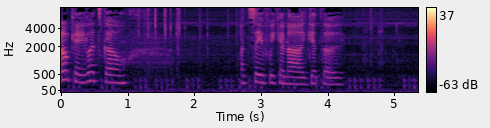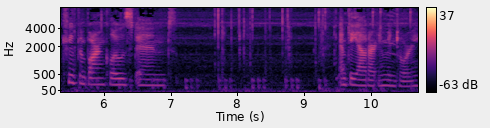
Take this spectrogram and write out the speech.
okay, let's go. Let's see if we can uh, get the coop and barn closed and empty out our inventory.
